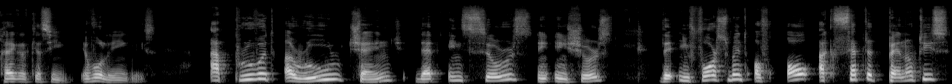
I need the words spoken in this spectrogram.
regra que assim, eu vou ler em inglês. Approved a rule change that ensures, ensures the enforcement of all accepted penalties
